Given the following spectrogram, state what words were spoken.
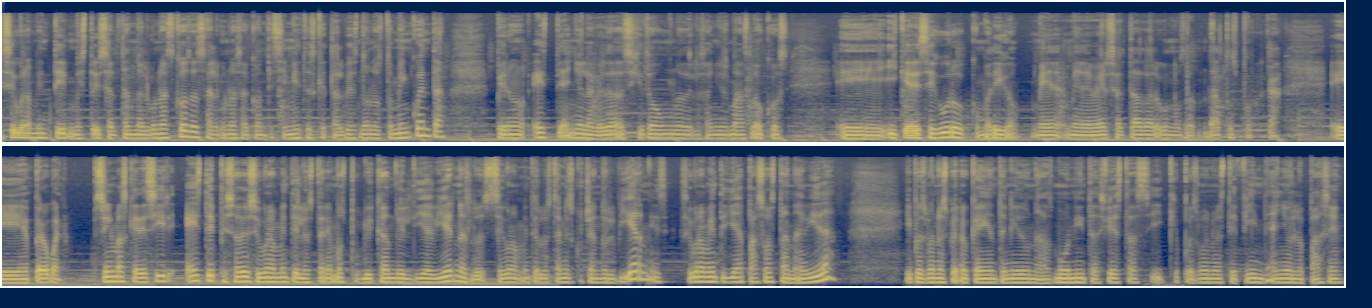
seguramente me estoy saltando algunas cosas, algunos acontecimientos que tal vez no los tome en cuenta, pero este año la verdad ha sido uno de los años más locos eh, y que de seguro, como digo, me, me debe haber saltado algunos datos por acá. Eh, pero bueno, sin más que decir, este episodio seguramente lo estaremos publicando el día viernes, seguramente lo están escuchando el viernes, seguramente ya pasó hasta Navidad. Y pues bueno, espero que hayan tenido unas bonitas fiestas y que pues bueno, este fin de año lo pasen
